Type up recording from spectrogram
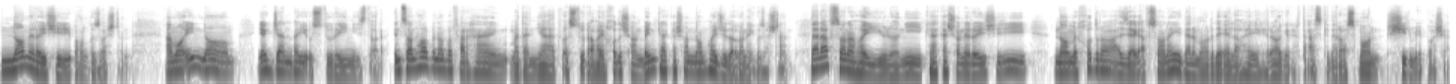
نام رای شیری به آن گذاشتند. اما این نام یک جنبه اسطوره‌ای نیز دارد. انسانها بنا به فرهنگ مدنیت و اسطوره های خودشان به این کهکشان نام های جداگانه گذاشتند. در افسانه های یونانی کهکشان روی شیری نام خود را از یک افسانه در مورد الهه هرا گرفته است که در آسمان شیر می باشد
